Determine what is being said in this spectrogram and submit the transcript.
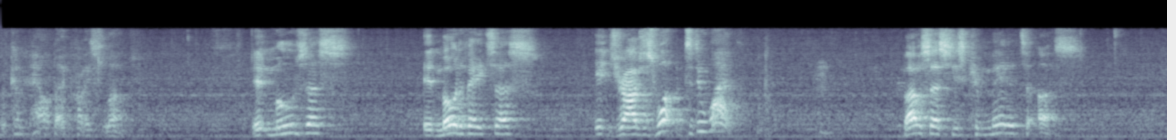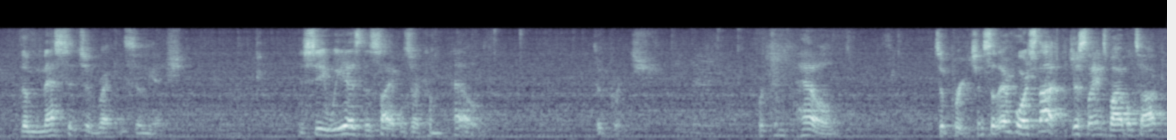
We're compelled by Christ's love. It moves us, it motivates us, it drives us what? To do what? The Bible says he's committed to us the message of reconciliation. You see, we as disciples are compelled to preach. We're compelled to preach. And so, therefore, it's not just Lane's Bible talk,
